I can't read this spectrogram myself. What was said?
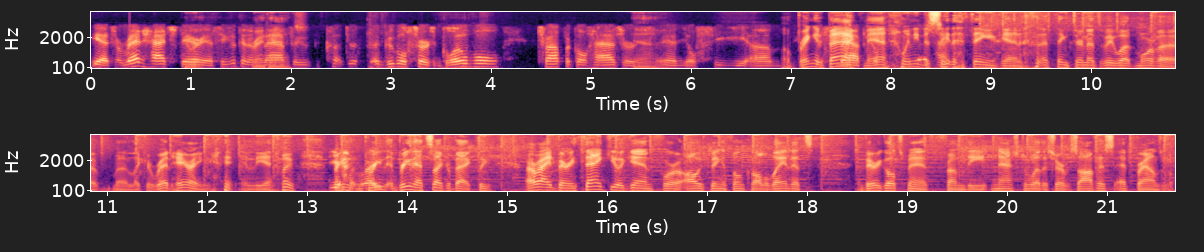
Yeah, it's a red hatched area. So if you look at a Red map, hatch. just a Google search global tropical hazards, Yeah. and you'll see. Um, Well, bring it back, man. We need to see that thing again. that thing turned out to be what more of a uh, like a red herring in the end. bring, Yeah, bring, bring that sucker back, please. All right, Barry. Thank you again for always being a phone call away. That's Barry Goldsmith from the National Weather Service office at Brownsville.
